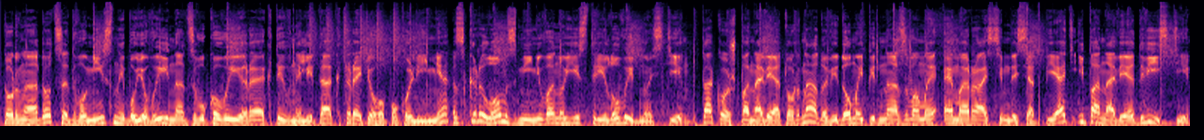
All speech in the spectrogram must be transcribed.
Торнадо це двомісний бойовий надзвуковий реактивний літак третього покоління з крилом змінюваної стріловидності. Також Панавія Торнадо відомий під назвами МРА 75 і Панавія 200.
